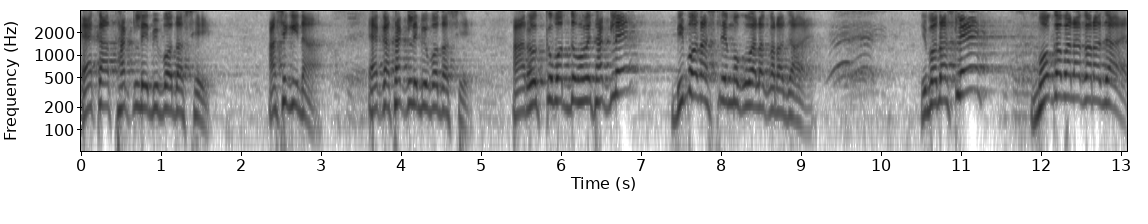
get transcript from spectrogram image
একা থাকলে বিপদ আসে। আসে কি না? একা থাকলে বিপদ আসে। আর ঐক্যবদ্ধভাবে থাকলে বিপদ আসলে মোকাবেলা করা যায়। বিপদ আসলে মোকাবেলা করা যায়।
